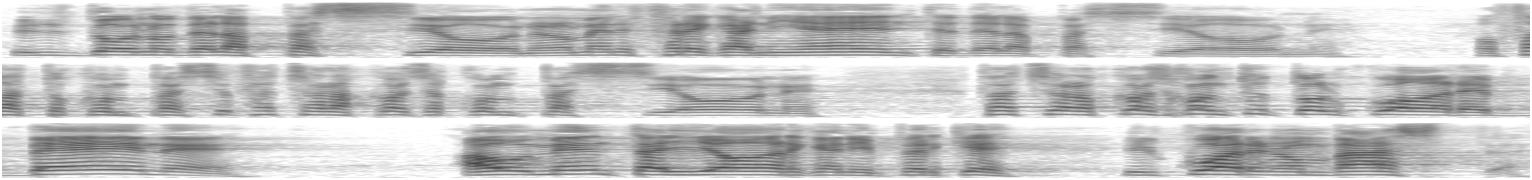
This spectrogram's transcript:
il dono della passione, non me ne frega niente della passione. Ho fatto compassione, faccio la cosa con passione, faccio la cosa con tutto il cuore, bene, aumenta gli organi perché il cuore non basta.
